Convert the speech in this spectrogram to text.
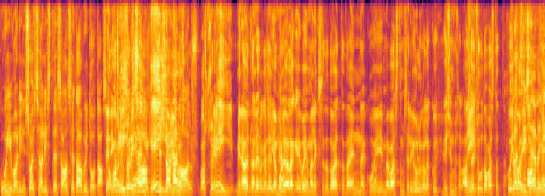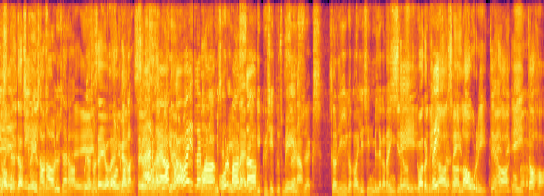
kui valin sotsialiste, saan seda või toda? No vastus oli selge, ei oli vastus, vastus oli ei. mina ütlen, et ja mul ei olegi võimalik seda toetada enne, kui me vastame selle julgeoleku küsimusele, aga sa ei suuda vastata. Sa oled siseminister. Tee see analüüs ära. Ei, see ei ole niimoodi, see ei ole Ärme hakka vaidlema, valimised ei Urmas saab mingi küsitlusmeelsuseks, see on liiga kallis hind, millega mängida. see, mida sa, Lauri, teha vigu me ei oleme- taha,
